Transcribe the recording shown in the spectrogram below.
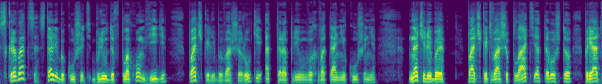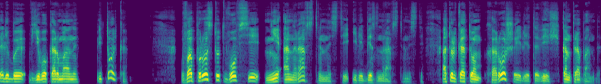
скрываться, стали бы кушать блюда в плохом виде, пачкали бы ваши руки от торопливого хватания кушанья, начали бы пачкать ваше платье от того, что прятали бы в его карманы. И только. Вопрос тут вовсе не о нравственности или безнравственности, а только о том, хорошая ли эта вещь, контрабанда.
